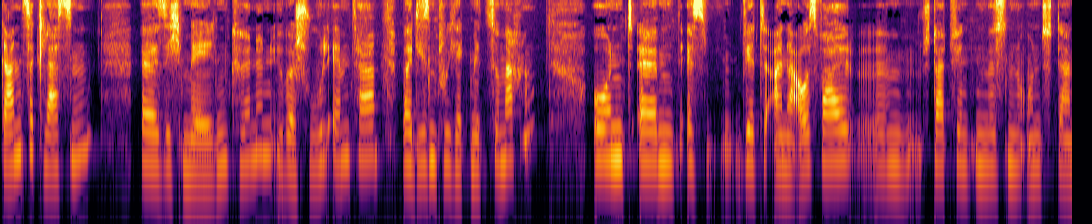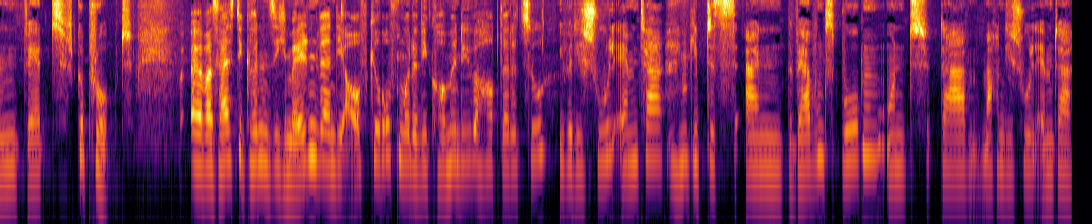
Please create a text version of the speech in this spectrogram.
ganze Klassen äh, sich melden können über Schulämter bei diesem Projekt mitzumachen. Und ähm, es wird eine Auswahl ähm, stattfinden müssen und dann wird geprobt. Äh, was heißt, die können sich melden, werden die aufgerufen oder wie kommen die überhaupt da dazu? Über die Schulämter mhm. gibt es einen Bewerbungsbogen und da machen die Schulämter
